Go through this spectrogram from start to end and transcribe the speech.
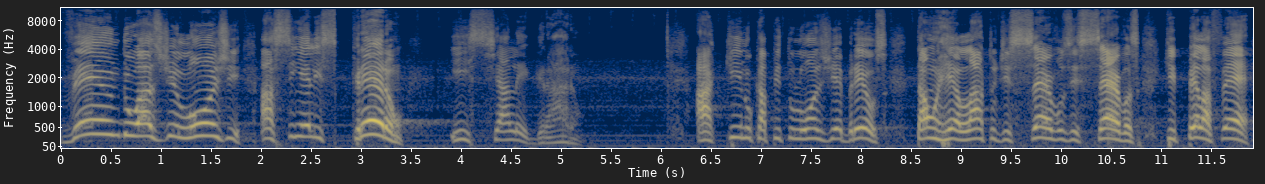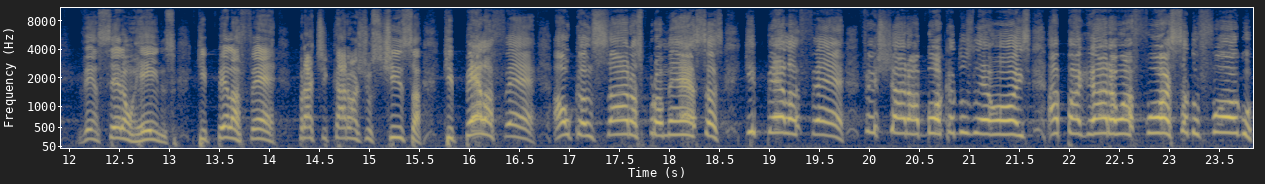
vendo-as de longe, assim eles creram e se alegraram. Aqui no capítulo 11 de Hebreus, está um relato de servos e servas que pela fé venceram reinos, que pela fé praticaram a justiça, que pela fé alcançaram as promessas, que pela fé fecharam a boca dos leões, apagaram a força do fogo,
